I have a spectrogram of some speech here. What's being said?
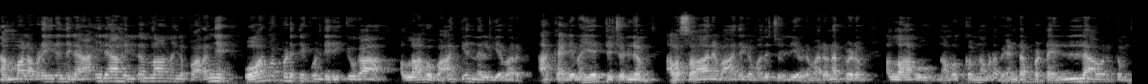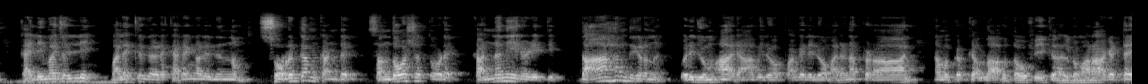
നമ്മൾ അവിടെ ഇരുന്ന് ലാ ഇലാഹ എന്ന് പറഞ്ഞ് ഓർമ്മപ്പെടുത്തിക്കൊണ്ടിരിക്കുക. അള്ളാഹു ഭാഗ്യം നൽകിയവർ ആ കലിമ ഏറ്റുചൊല്ലും. അവസാന വാചകം അത് ചൊല്ലി അവർ മരണപ്പെടും. അള്ളാഹു നമുക്കും നമ്മുടെ വേണ്ടപ്പെട്ട എല്ലാവർക്കും കലിമ ചൊല്ലി മലക്കുകളുടെ കരങ്ങളിൽ നിന്നും സ്വർഗം കണ്ട് സന്തോഷത്തോടെ കണ്ണുനീരൊഴുക്കി ദാഹം തീർന്ന് ഒരു ജുംആ രാവിലോ പകലിലോ മരണപ്പെടാൻ നമുക്കൊക്കെ അള്ളാഹു തൗഫീക്ക് നൽകുമാറാകട്ടെ.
